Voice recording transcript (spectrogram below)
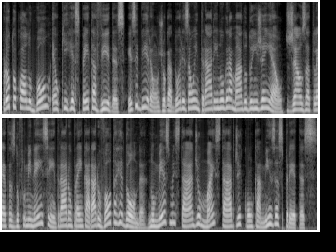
Protocolo bom é o que respeita vidas, exibiram os jogadores ao entrarem no gramado do Engenhão. Já os atletas do Fluminense entraram para encarar o Volta Redonda, no mesmo estádio, mais tarde, com camisas pretas.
